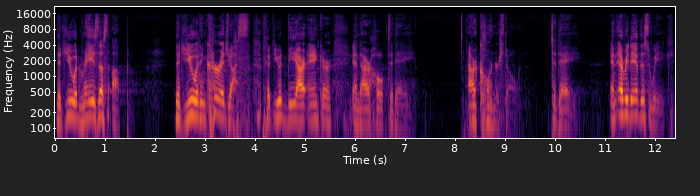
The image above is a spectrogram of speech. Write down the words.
That you would raise us up, that you would encourage us, that you would be our anchor and our hope today, our cornerstone today, and every day of this week.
